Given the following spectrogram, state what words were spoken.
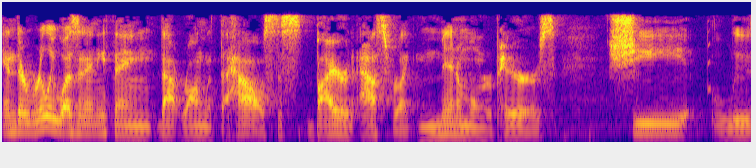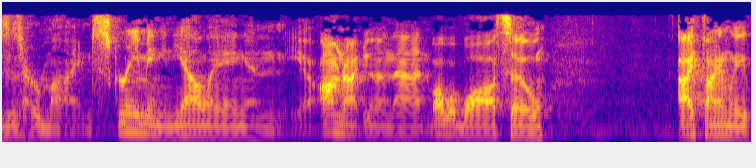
and there really wasn't anything that wrong with the house. This buyer had asked for like minimal repairs. She loses her mind, screaming and yelling, and you know, I'm not doing that, blah blah blah. So I finally,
